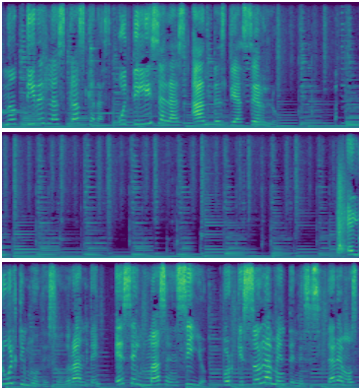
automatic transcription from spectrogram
No tires las cáscaras, utilízalas antes de hacerlo. El último desodorante es el más sencillo porque solamente necesitaremos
